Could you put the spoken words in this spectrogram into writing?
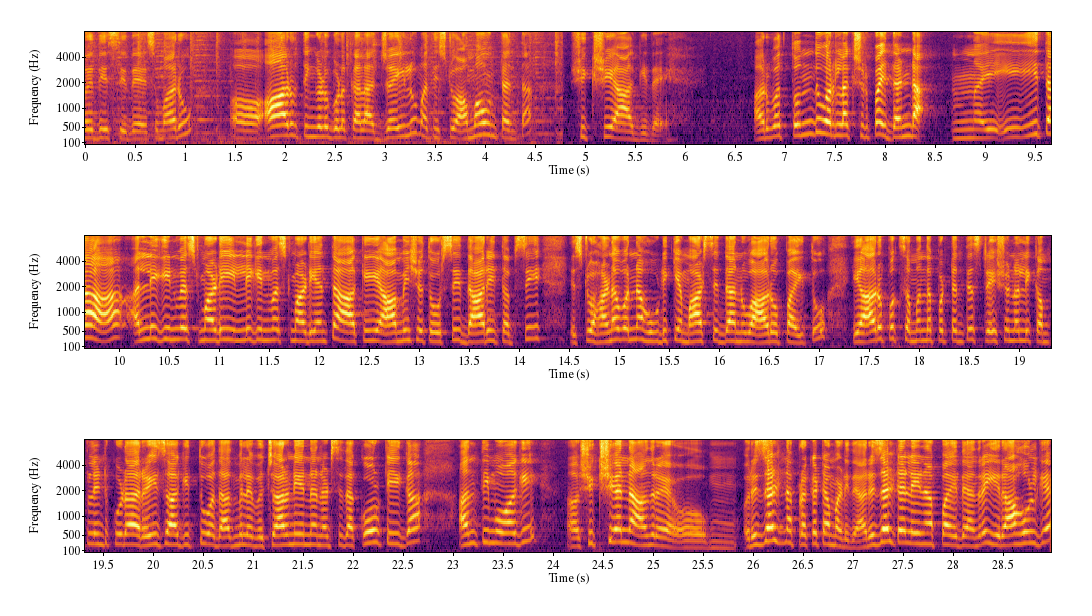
ವಿಧಿಸಿದೆ. ಸುಮಾರು ಆರು ತಿಂಗಳುಗಳ ಕಾಲ ಜೈಲು ಮತ್ತಿಷ್ಟು ಅಮೌಂಟ್ ಅಂತ ಶಿಕ್ಷೆ ಆಗಿದೆ. ಅರವತ್ತೊಂದೂವರೆ ಲಕ್ಷ ರೂಪಾಯಿ ದಂಡ. ಈತ ಅಲ್ಲಿಗೆ ಇನ್ವೆಸ್ಟ್ ಮಾಡಿ, ಇಲ್ಲಿಗೆ ಇನ್ವೆಸ್ಟ್ ಮಾಡಿ ಅಂತ ಆಕೆಗೆ ಆಮಿಷ ತೋರಿಸಿ, ದಾರಿ ತಪ್ಪಿಸಿ ಎಷ್ಟು ಹಣವನ್ನು ಹೂಡಿಕೆ ಮಾಡಿಸಿದ್ದ ಅನ್ನುವ ಆರೋಪ ಆಯಿತು ಈ ಆರೋಪಕ್ಕೆ ಸಂಬಂಧಪಟ್ಟಂತೆ ಸ್ಟೇಷನಲ್ಲಿ ಕಂಪ್ಲೇಂಟ್ ಕೂಡ ರೈಸ್ ಆಗಿತ್ತು. ಅದಾದಮೇಲೆ ವಿಚಾರಣೆಯನ್ನು ನಡೆಸಿದ ಕೋರ್ಟ್ ಈಗ ಅಂತಿಮವಾಗಿ ಶಿಕ್ಷೆಯನ್ನ ಅಂದರೆ ರಿಸಲ್ಟ್ನ ಪ್ರಕಟ ಮಾಡಿದೆ. ಆ ರಿಸಲ್ಟಲ್ಲಿ ಏನಪ್ಪ ಇದೆ ಅಂದರೆ ಈ ರಾಹುಲ್ಗೆ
